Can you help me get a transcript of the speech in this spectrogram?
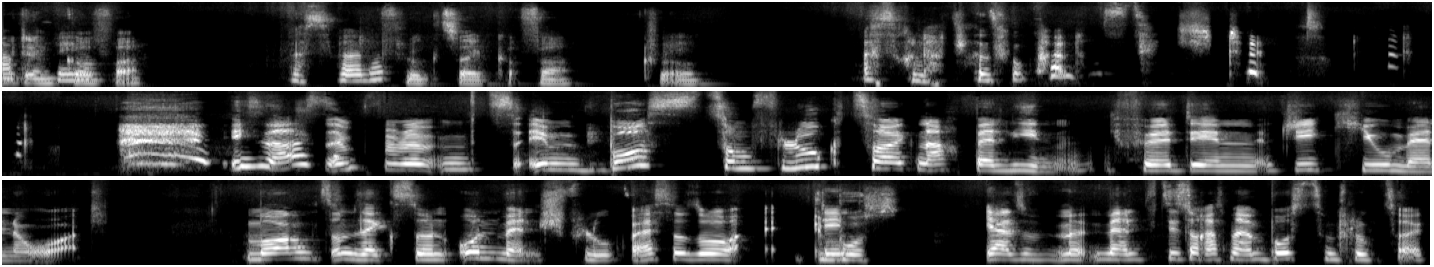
Mit dem DiCaprio. Koffer. Was war das? Flugzeugkoffer. Crow. Achso, das war super lustig. Stimmt. Ich saß im, im, im Bus zum Flugzeug nach Berlin für den GQ Man Award. Morgens um sechs, so ein Unmenschflug, weißt du, so. Im Den, Bus. ja, also man man sitzt doch erstmal im Bus zum Flugzeug.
